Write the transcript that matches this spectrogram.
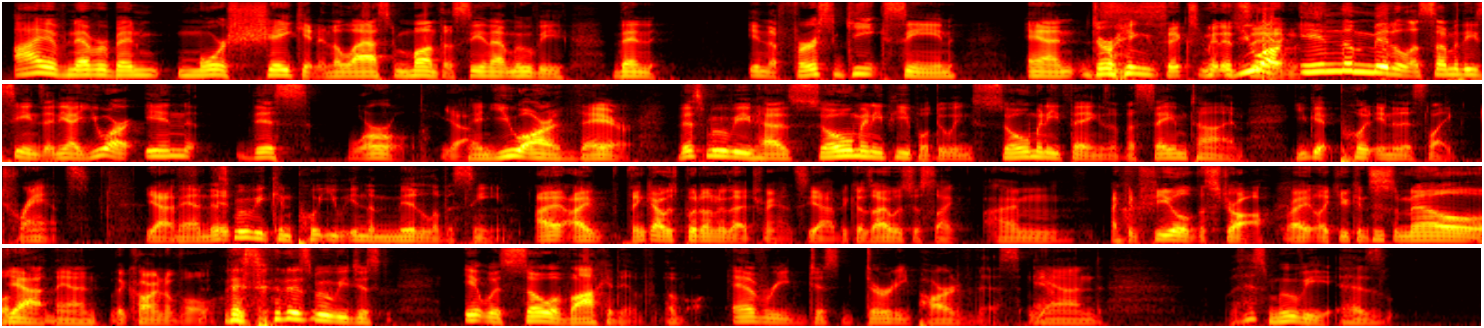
I have never been more shaken in the last month of seeing that movie than in the first geek scene and during Six minutes You are in. in the middle of some of these scenes, and yeah, you are in this world. Yeah. And you are there. This movie has so many people doing so many things at the same time. You get put into this like trance. yeah, Man, this it- movie can put you in the middle of a scene. I, I think I was put under that trance. Yeah, because I was just like, I'm. I can feel the straw, right? Like you can smell Yeah, man. the carnival. This this movie just it was so evocative of every just dirty part of this. Yeah. And this movie has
